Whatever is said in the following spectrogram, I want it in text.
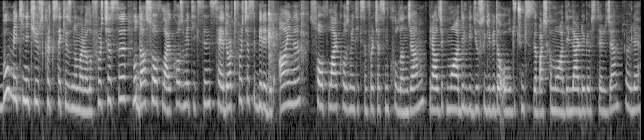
Bu MAC'in 248 numaralı fırçası. Bu da Softline Cosmetics'in S4 fırçası birebir aynı. Softline Cosmetics'in fırçasını kullanacağım. Birazcık muadil videosu gibi de oldu çünkü size başka muadiller de göstereceğim. Şöyle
